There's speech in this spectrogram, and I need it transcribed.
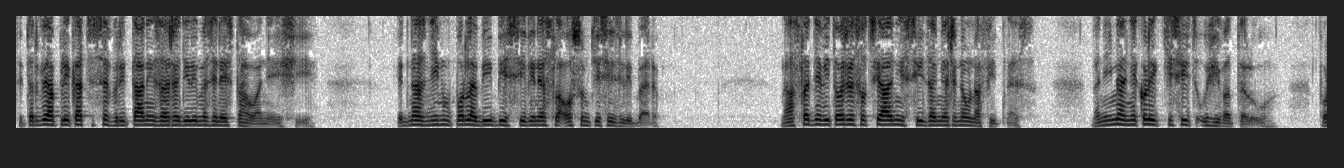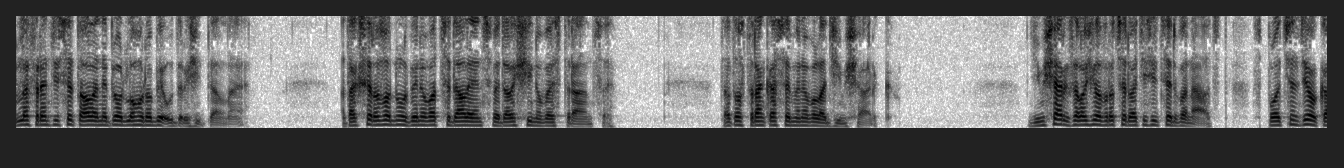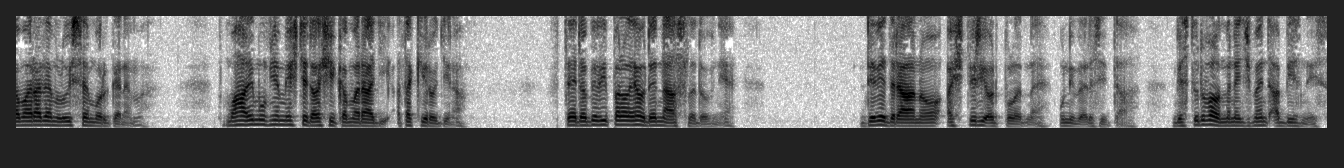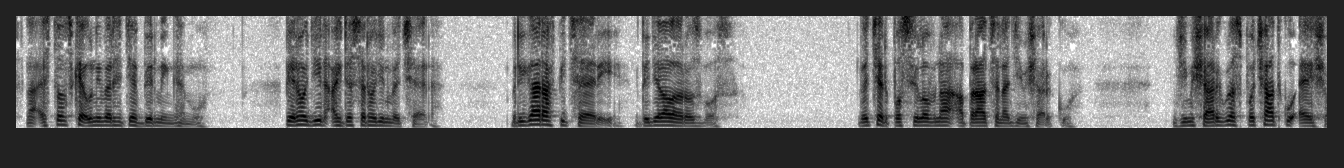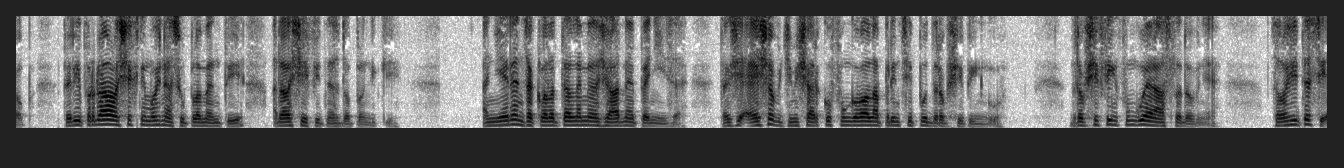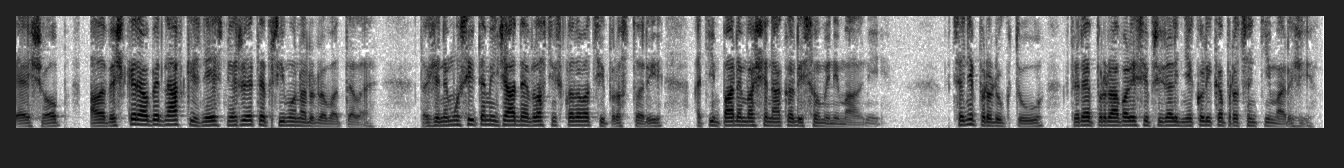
Tyto dvě aplikace se v Británii zařadily mezi nejstahovanější. Jedna z nich mu podle BBC vynesla 8000 liber. Následně vytvořil sociální síť zaměřenou na fitness – na ní měl několik tisíc uživatelů. Podle Francise to ale nebylo dlouhodobě udržitelné. A tak se rozhodnul věnovat se dále jen své další nové stránce. Tato stránka se jmenovala Gymshark. Gymshark založil v roce 2012 společně s jeho kamarádem Louisem Morganem. Pomáhali mu v něm ještě další kamarádi a taky rodina. V té době vypadal jeho den následovně. 9 ráno a 4 odpoledne, univerzita kde studoval management a business na Estonské univerzitě v Birminghamu. 5 hodin až 10 hodin večer. Brigáda v pizzerii, kde dělal rozvoz. Večer posilovna a práce na Gymsharku. Gymshark byl zpočátku e-shop, který prodával všechny možné suplementy a další fitness doplňky. Ani jeden zakladatel neměl žádné peníze, takže e-shop Gymsharku fungoval na principu dropshippingu. Dropshipping funguje následovně – Založíte si e-shop, ale veškeré objednávky z něj směřujete přímo na dodavatele. Takže nemusíte mít žádné vlastní skladovací prostory a tím pádem vaše náklady jsou minimální. K ceně produktů, které prodávali si přidali několika procentní marži.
